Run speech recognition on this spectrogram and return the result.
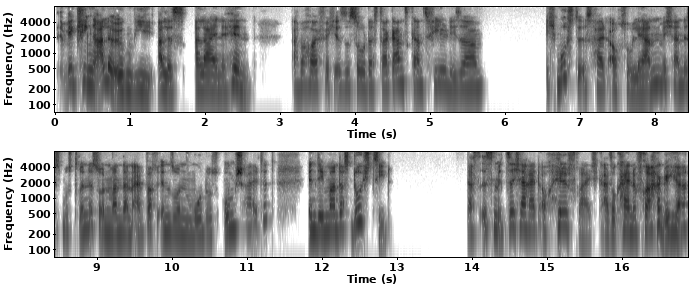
wir kriegen alle irgendwie alles alleine hin. Aber häufig ist es so, dass da ganz, ganz viel dieser ich musste es halt auch so lernen, Mechanismus drin ist und man dann einfach in so einen Modus umschaltet, in dem man das durchzieht. Das ist mit Sicherheit auch hilfreich, also keine Frage, ja.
